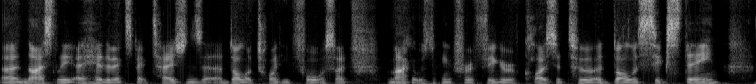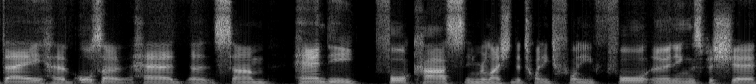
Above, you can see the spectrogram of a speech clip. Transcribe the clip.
uh, nicely ahead of expectations at $1.24. So the market was looking for a figure of closer to $1.16. They have also had uh, some handy forecasts in relation to 2024 earnings per share,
